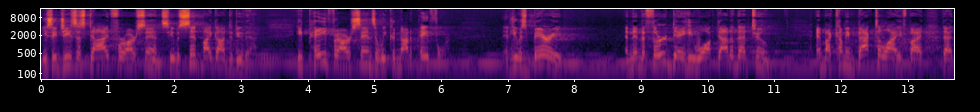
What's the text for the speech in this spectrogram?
You see, Jesus died for our sins, He was sent by God to do that. He paid for our sins that we could not have paid for. And He was buried and then the third day, he walked out of that tomb. And by coming back to life, by that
